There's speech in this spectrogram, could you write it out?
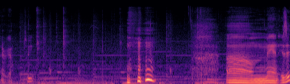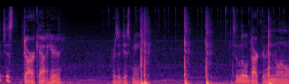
there we go. Sweet. oh man, is it just dark out here? Or is it just me? It's a little darker than normal.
